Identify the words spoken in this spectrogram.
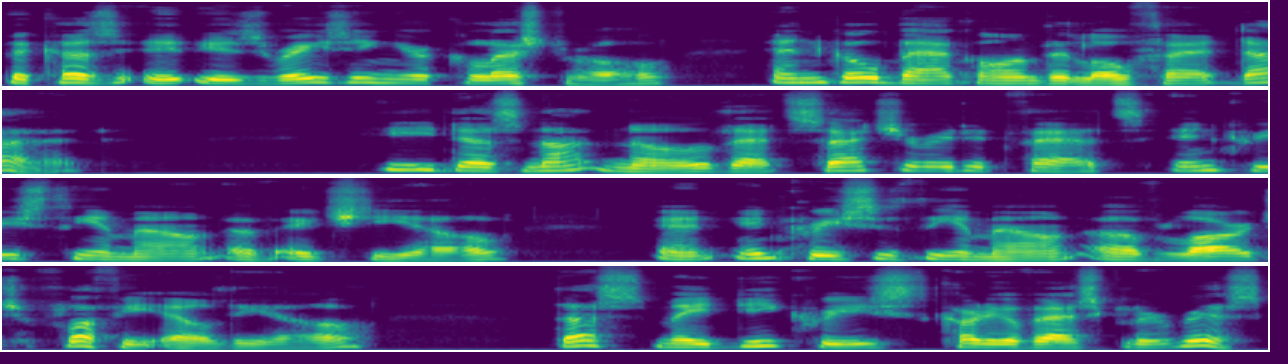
because it is raising your cholesterol and go back on the low fat diet. He does not know that saturated fats increase the amount of HDL and increases the amount of large fluffy LDL, thus may decrease cardiovascular risk.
